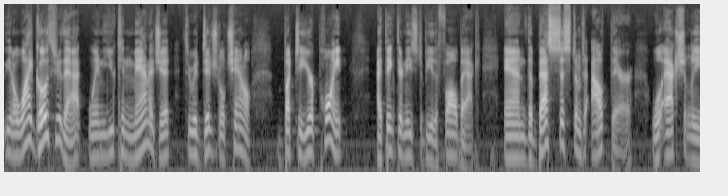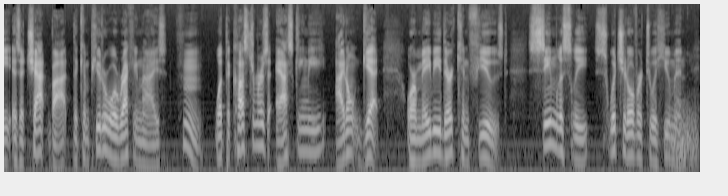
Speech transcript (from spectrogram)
you know, why go through that when you can manage it through a digital channel? But to your point, I think there needs to be the fallback. And the best systems out there will actually, as a chat bot, the computer will recognize, hmm, what the customer's asking me, I don't get. Or maybe they're confused. Seamlessly switch it over to a human,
